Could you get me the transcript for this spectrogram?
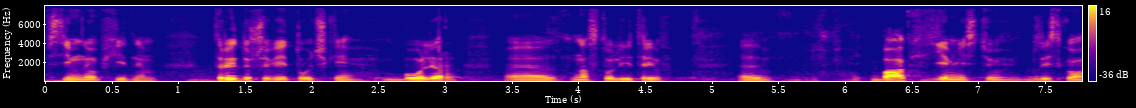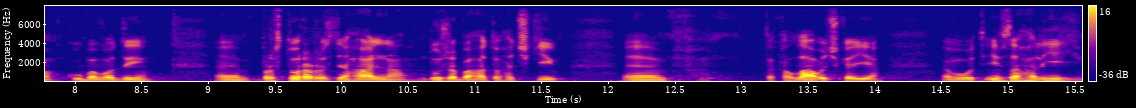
всім необхідним. Три душові точки, бойлер е, на 100 літрів, е, бак ємністю близько куба води, простора роздягальна, дуже багато гачків, е, така лавочка є. От. І взагалі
